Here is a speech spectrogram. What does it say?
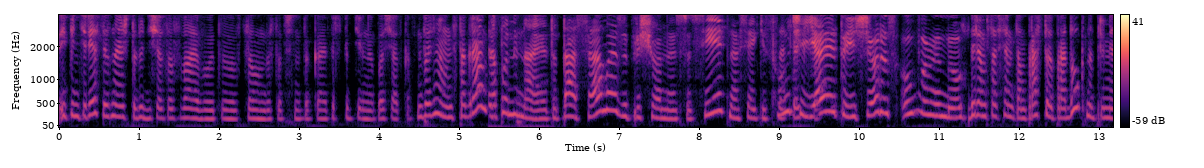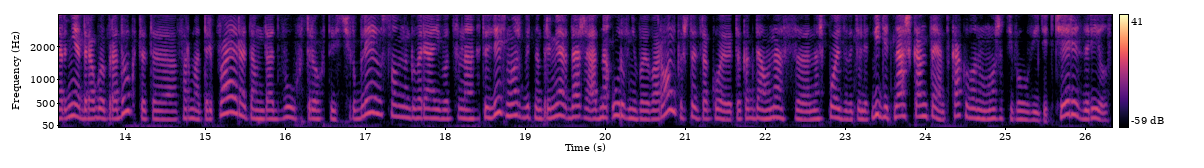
и Pinterest, я знаю, что люди сейчас осваивают э, в целом достаточно такая перспективная площадка. Возьмем Инстаграм. Напоминаю, это та самая запрещенная соцсеть, на всякий случай, я это еще раз упомяну. Берем совсем там простой продукт, например, недорогой продукт, это формат Tripwire, там до 2-3 тысяч рублей, условно говоря, его цена, то здесь может быть, например, даже одноуровневая воронка. Что это такое? Это когда у нас э, наш пользователь видит наш контент, как он может его увидеть? Через Reels,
